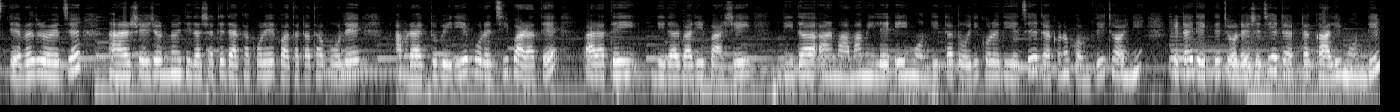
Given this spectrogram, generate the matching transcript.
স্টেবল রয়েছে আর সেই জন্যই দিদার সাথে দেখা করে কথা টথা বলে আমরা একটু বেরিয়ে পড়েছি পাড়াতে। পাড়াতেই দিদার বাড়ির পাশেই দিদা আর মামা মিলে এই মন্দিরটা তৈরি করে দিয়েছে। এটা এখনও কমপ্লিট হয়নি। এটাই দেখতে চলে এসেছি। এটা একটা কালী মন্দির।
